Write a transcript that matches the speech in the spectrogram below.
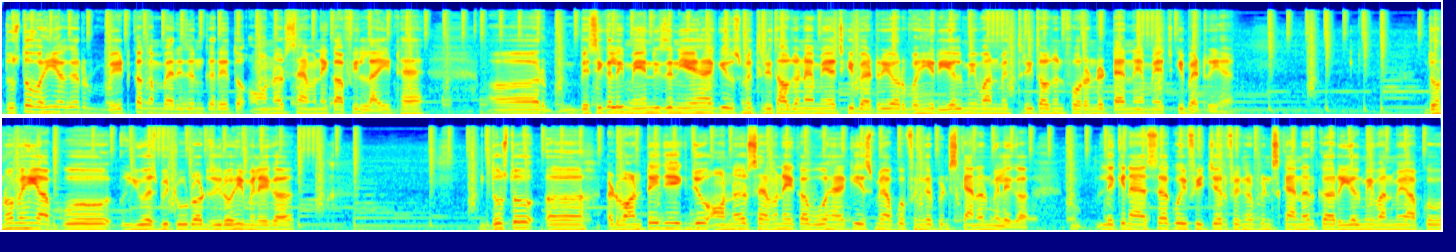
दोस्तों, वही अगर वेट का कंपैरिजन करें तो ऑनर सेवन ए काफ़ी लाइट है और बेसिकली मेन रीज़न ये है कि उसमें 3000 थाउज़ेंड की बैटरी और वहीं रियल मी वन में 3410 एच की बैटरी है। दोनों में ही आपको U S B two dot zero ही मिलेगा। दोस्तों एडवांटेज एक जो ऑनर सेवन ए का वो है कि इसमें आपको फिंगरप्रिंट स्कैनर मिलेगा। लेकिन ऐसा कोई फीचर फिंगरप्रिंट स्कैनर का रियल मी वन में आपको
